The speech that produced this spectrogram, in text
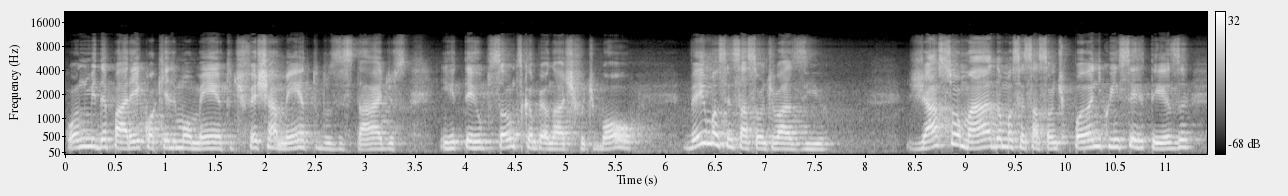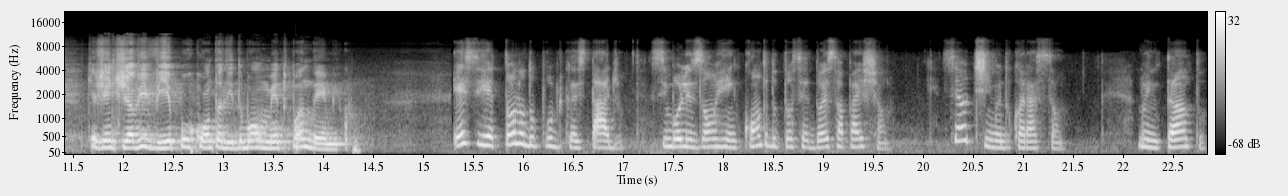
quando me deparei com aquele momento de fechamento dos estádios e interrupção dos campeonatos de futebol, veio uma sensação de vazio, já somada a uma sensação de pânico e incerteza que a gente já vivia por conta ali do momento pandêmico. Esse retorno do público ao estádio simbolizou um reencontro do torcedor e sua paixão, seu time do coração. No entanto,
